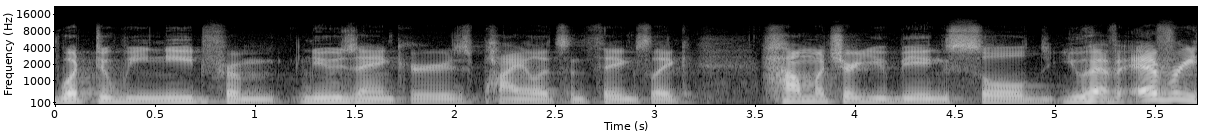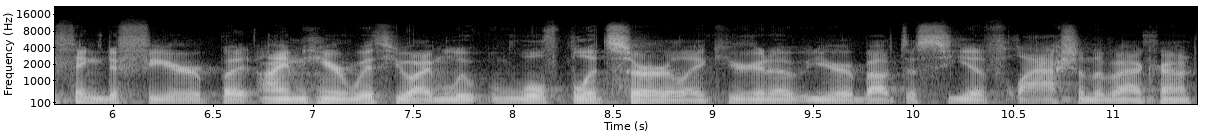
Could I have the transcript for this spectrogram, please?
what do we need from news anchors, pilots, and things like how much are you being sold? You have everything to fear, but I'm here with you. I'm Wolf Blitzer. Like you're gonna, you're about to see a flash in the background.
